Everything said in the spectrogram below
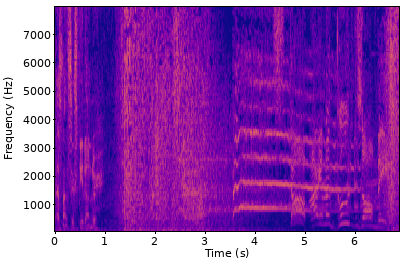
That's not six feet under. Stop! I am a good zombie.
